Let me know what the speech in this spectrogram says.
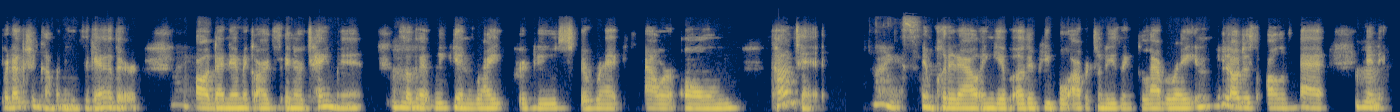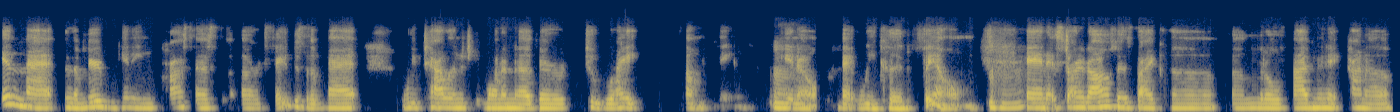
production company together nice. called Dynamic Arts Entertainment, mm-hmm. so that we can write, produce, direct our own content. Nice. And put it out and give other people opportunities and collaborate and, you know, just all of that. Mm-hmm. And in that, in the very beginning process or stages of that, we challenged one another to write something, mm-hmm. you know, that we could film. Mm-hmm. And it started off as like a, a little five minute kind of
